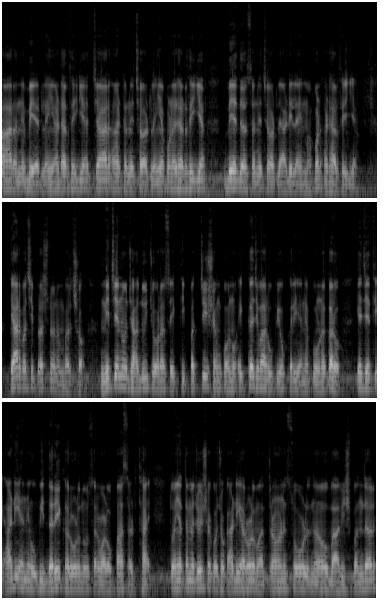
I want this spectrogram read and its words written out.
બાર અને બે એટલે અહીંયા અઢાર થઈ ગયા, ચાર, આઠ અને છ એટલે અહીંયા પણ અઢાર થઈ ગયા, બે, દસ અને છ એટલે આડી લાઇનમાં પણ અઢાર થઈ ગયા. ત્યાર પછી પ્રશ્ન નંબર છ. નીચેનો જાદુઈ ચોરસ એકથી પચીસ અંકોનો એક જ વાર ઉપયોગ કરી અને પૂર્ણ કરો, કે જેથી આડી અને ઊભી દરેક હરોળનો સરવાળો પાસઠ થાય. તો અહીંયા તમે જોઈ શકો છો કાડી હરોળમાં ત્રણ, સોળ, નવ, બાવીસ, પંદર,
